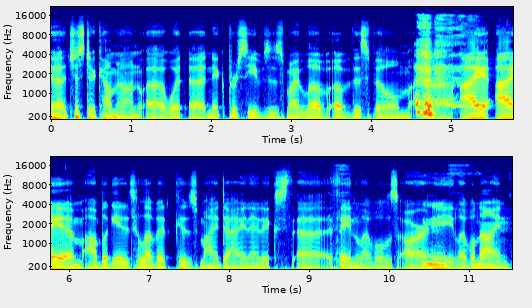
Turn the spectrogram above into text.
Uh, just to comment on uh, what uh, Nick perceives as my love of this film, uh, I I am obligated to love it because my Dianetics uh, Thetan levels are mm. a level nine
